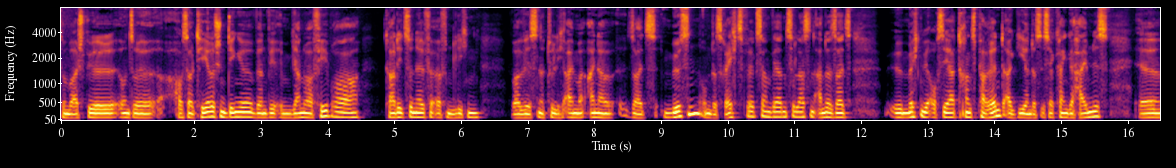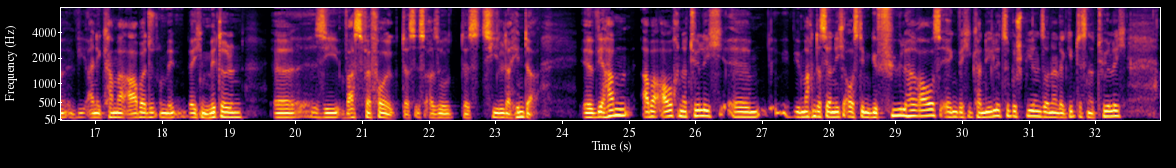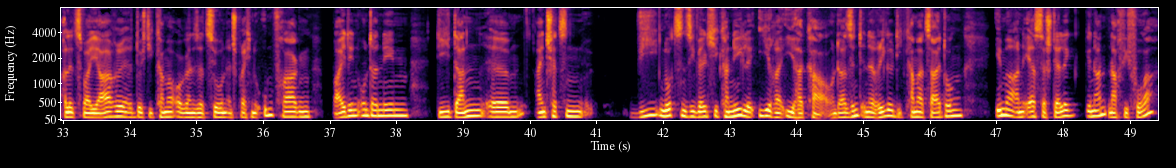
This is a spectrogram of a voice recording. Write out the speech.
Zum Beispiel unsere haushalterischen Dinge werden wir im Januar, Februar traditionell veröffentlichen, weil wir es natürlich einmal einerseits müssen, um das rechtswirksam werden zu lassen. Andererseits äh, möchten wir auch sehr transparent agieren. Das ist ja kein Geheimnis, äh, wie eine Kammer arbeitet und mit welchen Mitteln äh, sie was verfolgt. Das ist also das Ziel dahinter. Äh, wir haben aber auch natürlich, ähm, wir machen das ja nicht aus dem Gefühl heraus, irgendwelche Kanäle zu bespielen, sondern da gibt es natürlich alle zwei Jahre durch die Kammerorganisation entsprechende Umfragen bei den Unternehmen, die dann ähm, einschätzen, wie nutzen sie welche Kanäle ihrer IHK. Und da sind in der Regel die Kammerzeitungen immer an erster Stelle genannt, nach wie vor.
